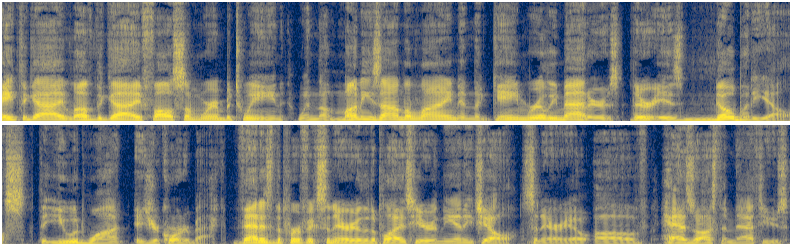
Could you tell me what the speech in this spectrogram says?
Hate the guy, love the guy, fall somewhere in between. When the money's on the line and the game really matters, there is nobody else that you would want as your quarterback. That is the perfect scenario that applies here in the NHL scenario of has Auston Matthews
